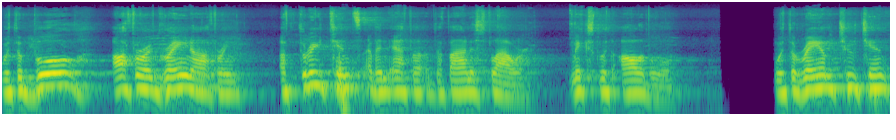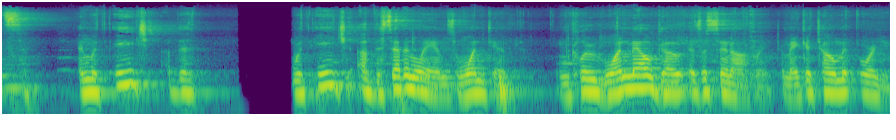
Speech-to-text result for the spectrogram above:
With the bull, offer a grain offering of three tenths of an ephah of the finest flour, mixed with olive oil. With the ram, two tenths, and with each of the with each of the seven lambs, one tenth. Include one male goat as a sin offering to make atonement for you.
